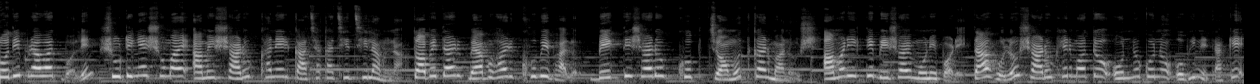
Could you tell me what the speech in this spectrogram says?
প্রদীপ রাওয়াত বলেন শুটিং এর সময় আমি শাহরুখ খানের কাছাকাছি ছিলাম না। তবে তার ব্যবহার খুবই ভালো। ব্যক্তি শাহরুখ খুব চমৎকার মানুষ। আমার একটি বিষয় মনে পড়ে। তা হলো, শাহরুখের মতো অন্য কোনো অভিনেতাকে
